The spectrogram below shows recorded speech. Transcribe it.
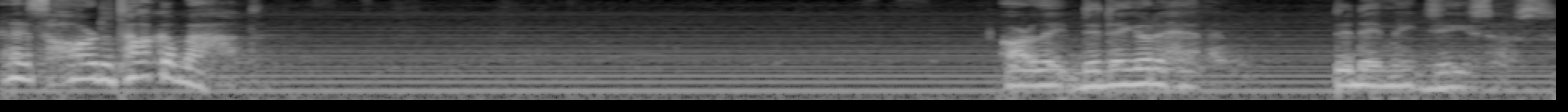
and it's hard to talk about. Are they, did they go to heaven? Did they meet Jesus?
